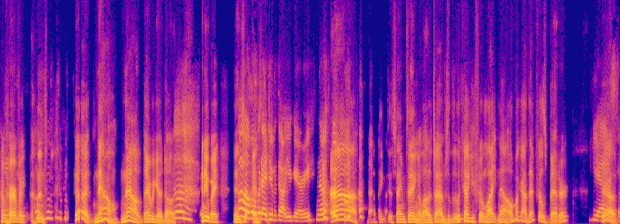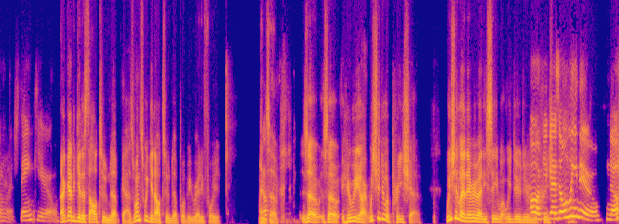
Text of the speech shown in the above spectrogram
Perfect. good. Now, now, there we go, dog. Anyway. Oh, what would I do without you, Gary? No. ah, I think the same thing a lot of times. Look how you feel light now. Oh my God, that feels better. Yes, yeah, so much. Thank you. I got to get us all tuned up, guys. Once we get all tuned up, we'll be ready for you. And okay. so, so, so here we are. We should do a pre-show. We should let everybody see what we do during. Oh, if you guys only knew! No.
